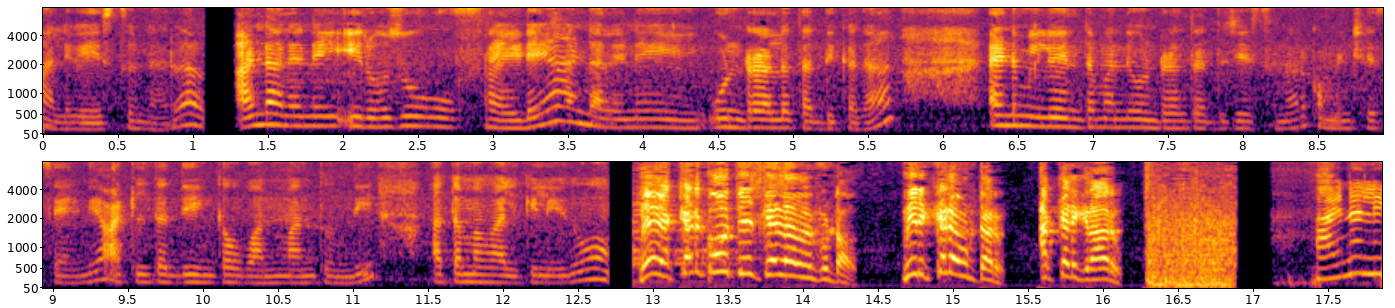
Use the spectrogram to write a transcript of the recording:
మళ్ళీ వేస్తున్నారు. అండ్ అలానే ఈరోజు ఫ్రైడే. అండ్ అలానే ఉండ్రాళ్ళ తద్ది కదా. అండ్ మీలో ఎంతమంది ఉండ్రాలు తద్ది చేస్తున్నారు కామెంట్ చేసేయండి. అట్ల తద్ది ఇంకా వన్ మంత్ ఉంది. అత్తమ్మ వాళ్ళకి లేదు. ఎక్కడికో తీసుకెళ్ళాలనుకుంటావు మీరు ఇక్కడే ఉంటారు. అక్కడికి రారు. ఫైనల్లీ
